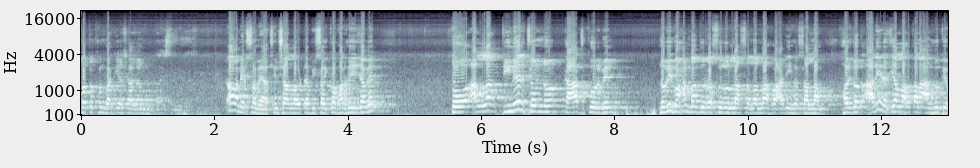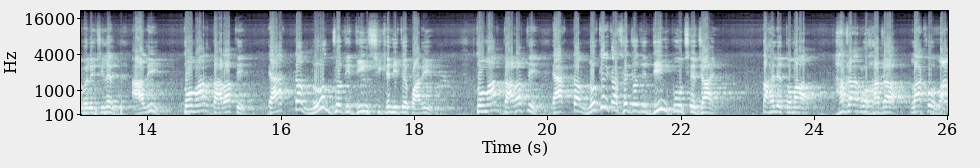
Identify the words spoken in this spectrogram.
কতক্ষণ বাকি আছে আগাম অনেক সময় আছে, ইনশাআল্লাহ ওটা বিষয় কভার হয়ে যাবে। তো আল্লাহর দিনের জন্য কাজ করবেন। নবী মোহাম্মদুর রসুল্লাহ সাল্লাহ আলী সাল্লাম হজরত আলী রাজি আল্লাহ তালা আনহুকে বলেছিলেন, আলী, তোমার দ্বারাতে একটা লোক যদি দিন শিখে নিতে পারে, তোমার দ্বারাতে একটা লোকের কাছে যদি দিন পৌঁছে যায়, তাহলে তোমার হাজারো হাজার, লাখো লাখ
